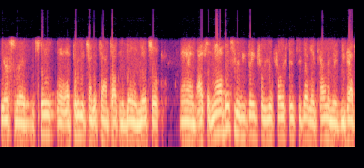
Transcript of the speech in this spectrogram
yesterday. And spent uh, a pretty good chunk of time talking to Dillon Mitchell. And I said, man, I bet you didn't think for your first NCAA tournament you'd have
